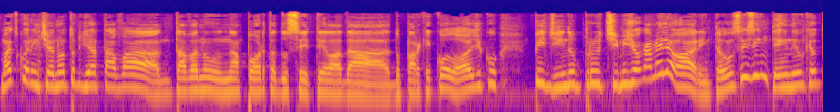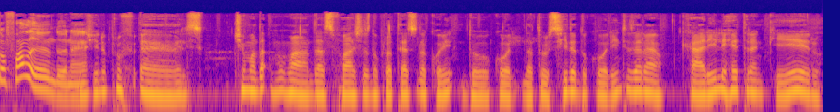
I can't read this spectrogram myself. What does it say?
mas o corintiano outro dia tava, tava no, na porta do CT lá da, do Parque Ecológico pedindo pro time jogar melhor. Então vocês entendem o que eu tô falando, né? Pedindo pro, é, eles tinha uma, uma das faixas no protesto da, do, da torcida do Corinthians era Carilli retranqueiro,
